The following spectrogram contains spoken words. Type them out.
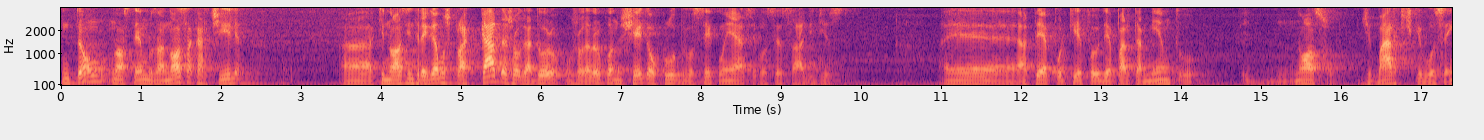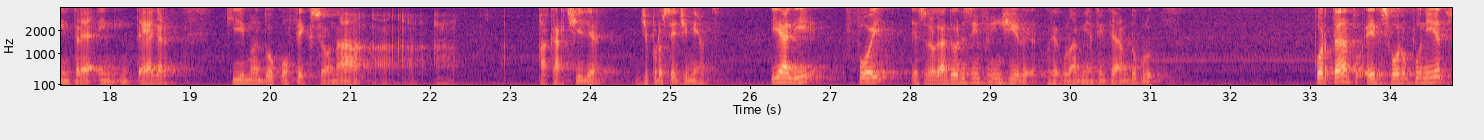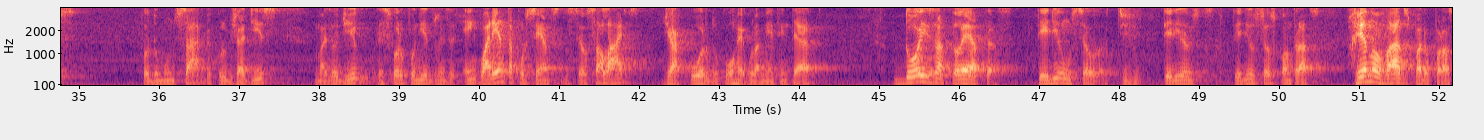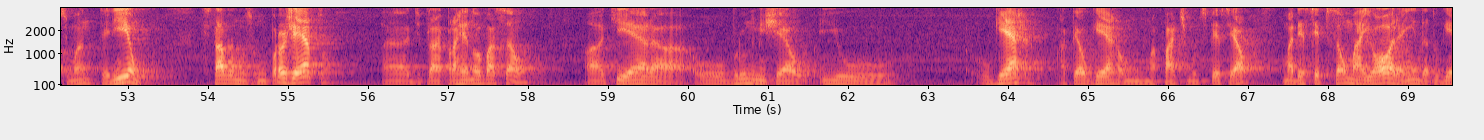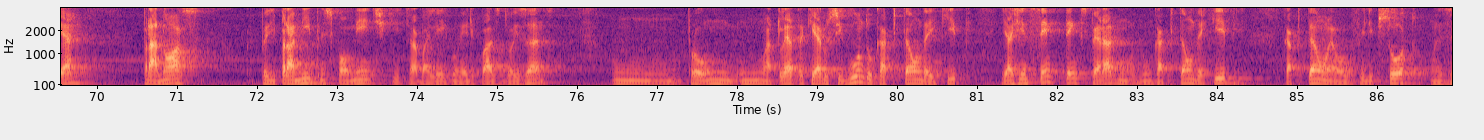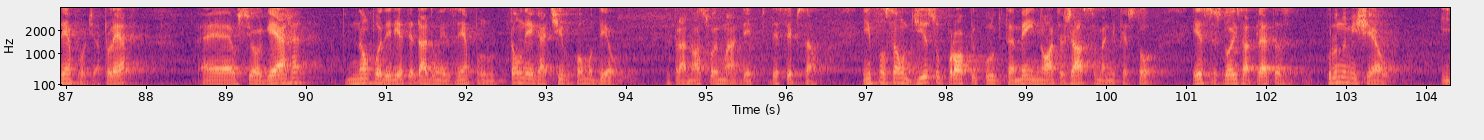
Então, nós temos a nossa cartilha que nós entregamos para cada jogador. O jogador, quando chega ao clube, você conhece, você sabe disso. É, até porque foi o departamento nosso de marketing que você entre, integra que mandou confeccionar a, a, a cartilha de procedimentos. E ali foi, esses jogadores infringiram o regulamento interno do clube. Portanto, eles foram punidos, todo mundo sabe, o clube já disse, mas eu digo, eles foram punidos em 40% dos seus salários, de acordo com o regulamento interno. Dois atletas teriam, seu, teriam, teriam seus contratos renovados para o próximo ano, teriam, estavam no, projeto uh, para renovação, uh, que era o Bruno Michel e o, o Guerra, até o Guerra uma parte muito especial, uma decepção maior ainda do Guerra, para nós, e para mim principalmente, que trabalhei com ele quase dois anos, um, um, um, atleta que era o segundo capitão da equipe, e a gente sempre tem que esperar de um, de um capitão da equipe. O capitão é o Felipe Soto, um exemplo de atleta. É, o senhor Guerra não poderia ter dado um exemplo tão negativo como deu. E para nós foi uma de decepção. Em função disso, o próprio clube também, em nota, já se manifestou. Esses dois atletas, Bruno Michel e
